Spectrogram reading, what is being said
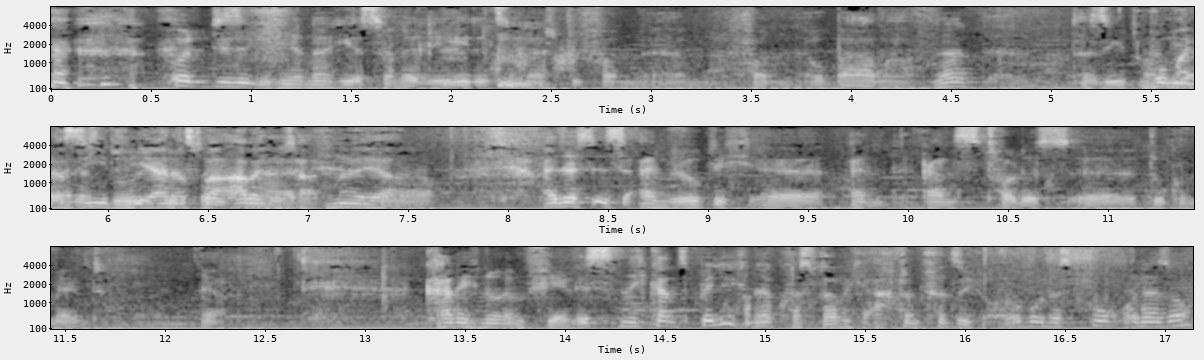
und diese hier, ne, hier ist so eine Rede zum Beispiel von, ähm, von Obama. Ne? Da sieht man, Wo man das sieht, wie er das bearbeitet hat. Ne? Ja. Genau. Also es ist ein wirklich äh, ein ganz tolles äh, Dokument. Ja. Kann ich nur empfehlen. Ist nicht ganz billig, ne? kostet glaube ich 48 Euro das Buch oder so.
